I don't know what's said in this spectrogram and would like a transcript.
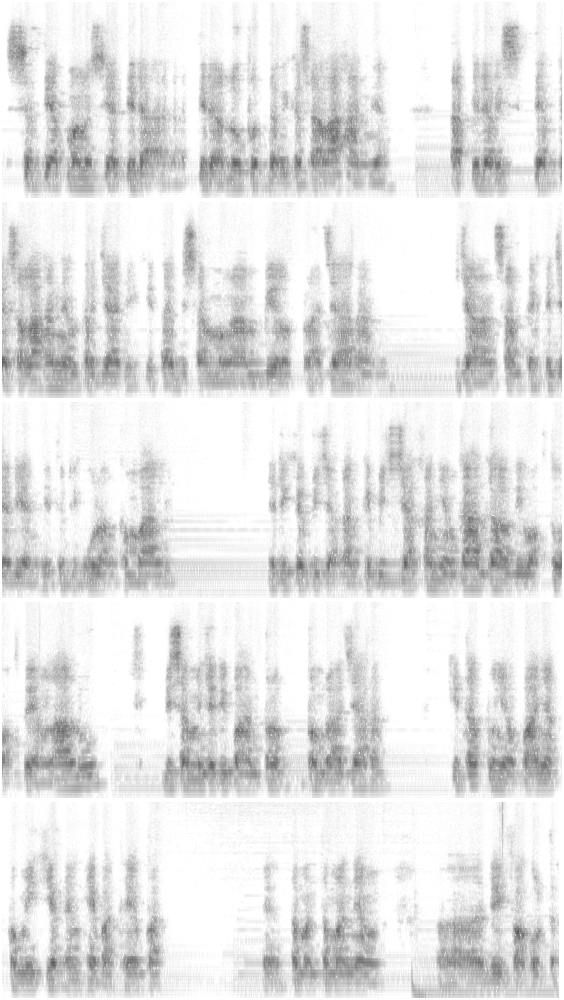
setiap manusia tidak tidak luput dari kesalahan ya. Tapi dari setiap kesalahan yang terjadi kita bisa mengambil pelajaran. Jangan sampai kejadian itu diulang kembali jadi kebijakan-kebijakan yang gagal di waktu-waktu yang lalu bisa menjadi bahan pembelajaran. Kita punya banyak pemikir yang hebat-hebat. Ya, teman-teman yang uh, di fakultas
